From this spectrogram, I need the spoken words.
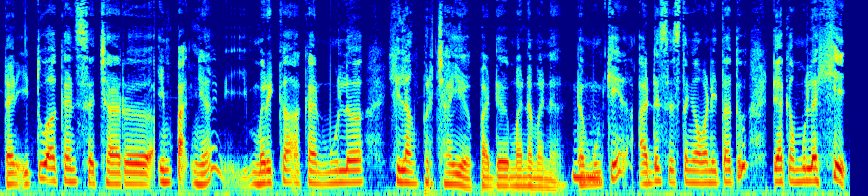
Dan itu akan secara impact nampaknya mereka akan mula hilang percaya pada mana-mana dan mm-hmm. mungkin ada setengah wanita tu dia akan mula hate.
